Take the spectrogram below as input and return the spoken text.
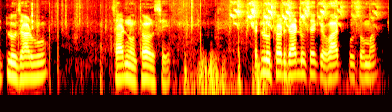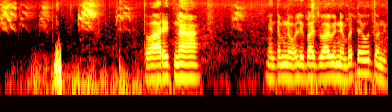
એટલું ઝાડવું, ઝાડનું થળ છે. એટલું થળ ઝાડું છે કે વાત પૂછોમાં. તો આ રીતના મેં તમને ઓલી બાજુ આવીને બતાવ્યું હતું ને,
